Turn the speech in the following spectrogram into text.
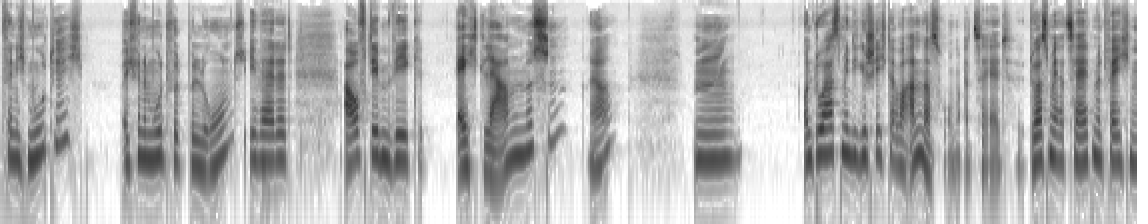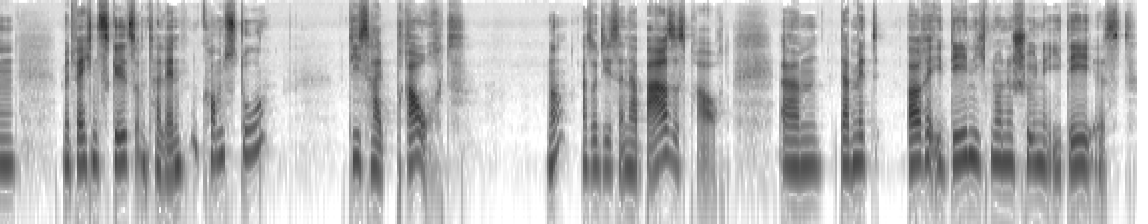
finde ich mutig. Ich finde, Mut wird belohnt. Ihr werdet auf dem Weg echt lernen müssen, ja. Mm. Und du hast mir die Geschichte aber andersrum erzählt. Du hast mir erzählt, mit welchen, mit welchen Skills und Talenten kommst du, die es halt braucht. Ne? Also die es in der Basis braucht, ähm, damit eure Idee nicht nur eine schöne Idee ist,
